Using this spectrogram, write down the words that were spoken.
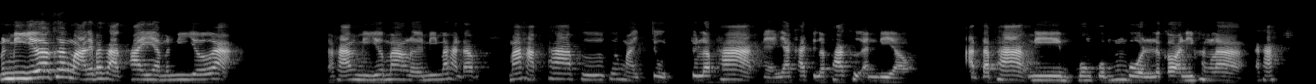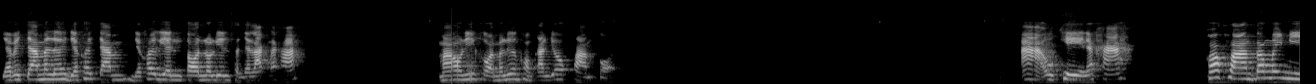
มันมีเยอะเครื่องหมายในภาษาไทยอะมันมีเยอะอะนะคะ มันมีเยอะมากเลย มีมหันตมหัพภาพคือเครื่องหมายจุดจุลภาคเนี่ยยาคาจุลภาคคืออันเดียว อัตภาคมีวงกลมข้างบนแล้วก็อันนี้ข้างล่างนะคะ อย่าไปจำมันเลยเดี๋ยวค่อยจำเดี๋ยวค่อยเรียนตอนเราเรียนสัญลักษณ์นะคะ มาเอานี้ก่อนมาเรื่องของการย่อความก่อนอ่าโอเคนะคะ ข้อความต้องไม่มี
